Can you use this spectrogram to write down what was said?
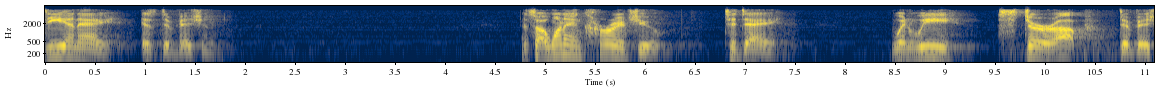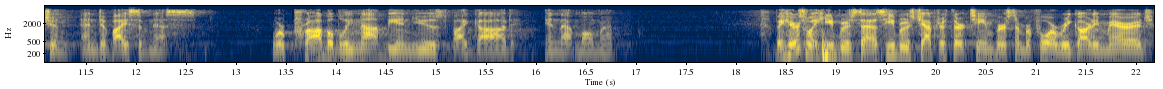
DNA is division. And so I want to encourage you today when we stir up division and divisiveness, we're probably not being used by God in that moment. But here's what Hebrews says Hebrews chapter 13, verse number 4, regarding marriage.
